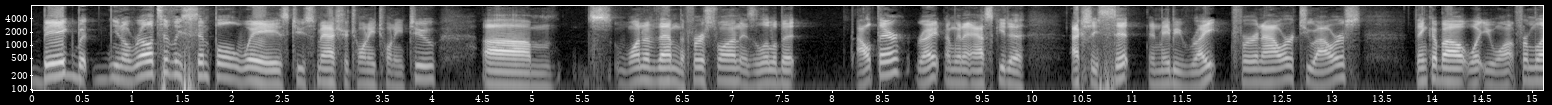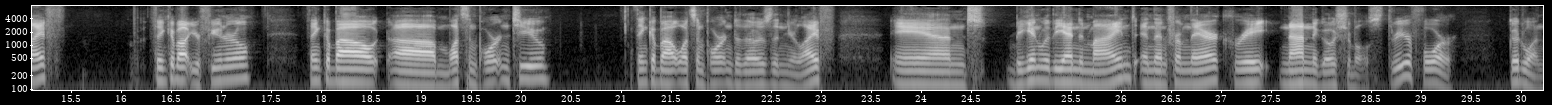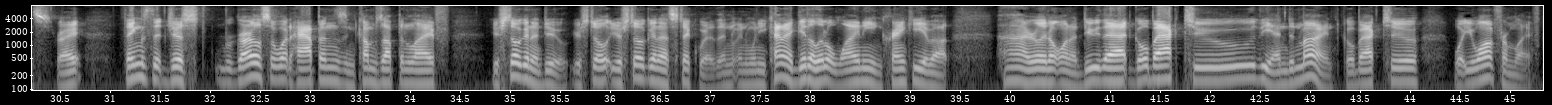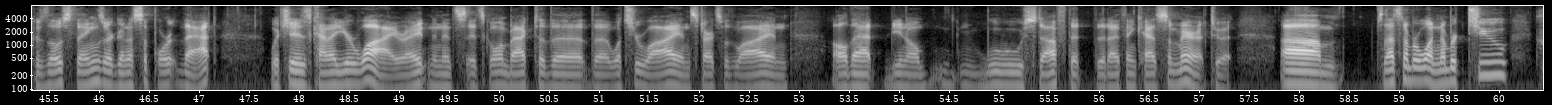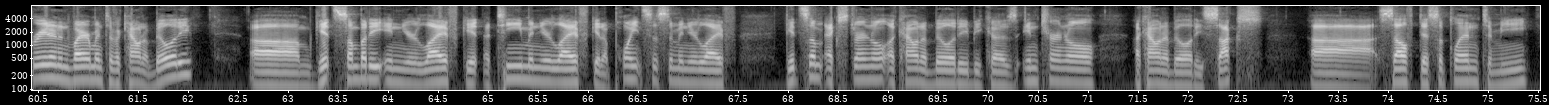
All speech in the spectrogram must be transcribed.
big but you know relatively simple ways to smash your 2022. Um, one of them, the first one, is a little bit out there, right? I'm going to ask you to actually sit and maybe write for an hour, two hours. Think about what you want from life. Think about your funeral. Think about um, what's important to you. Think about what's important to those in your life. And begin with the end in mind. And then from there, create non negotiables. Three or four good ones, right? Things that just, regardless of what happens and comes up in life, you're still gonna do. You're still you're still gonna stick with. And, and when you kind of get a little whiny and cranky about ah, I really don't want to do that. Go back to the end in mind. Go back to what you want from life because those things are to support that, which is kind of your why, right? And it's it's going back to the the what's your why and starts with why and all that you know woo woo stuff that that I think has some merit to it. Um, so that's number one. Number two, create an environment of accountability. Um, get somebody in your life, get a team in your life, get a point system in your life Get some external accountability because internal accountability sucks. Uh, Self discipline to me,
